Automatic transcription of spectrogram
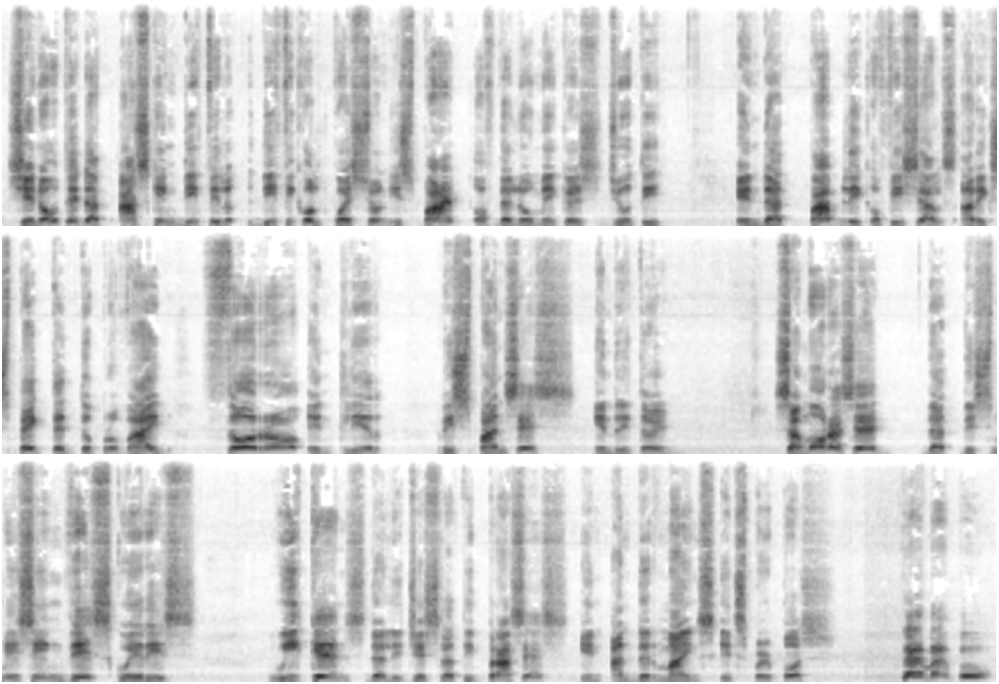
She noted that asking difficult questions is part of the lawmaker's duty and that public officials are expected to provide thorough and clear responses in return. Zamora said that dismissing these queries weakens the legislative process and undermines its purpose. Tama po,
